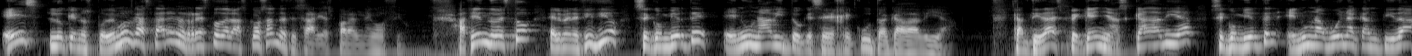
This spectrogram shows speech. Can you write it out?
es lo que nos podemos gastar en el resto de las cosas necesarias para el negocio. Haciendo esto, el beneficio se convierte en un hábito que se ejecuta cada día. Cantidades pequeñas cada día se convierten en una buena cantidad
